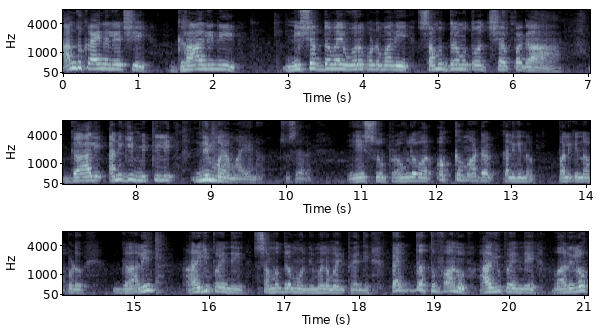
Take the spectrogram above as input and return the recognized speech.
అందుకు ఆయన లేచి గాలిని నిశ్శబ్దమై ఊరకుండమని సముద్రముతో చెప్పగా గాలి అణిగి మిక్కిలి నిమ్మనమాయన చూసారా యేసు ప్రభుల వారు ఒక్క మాట కలిగిన పలికినప్పుడు గాలి ఆగిపోయింది. సముద్రము నిమ్మలమైపోయింది పెద్ద తుఫాను ఆగిపోయింది. వారిలో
